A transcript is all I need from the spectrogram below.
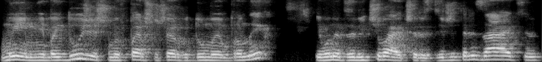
ми їм не байдужі, що ми в першу чергу думаємо про них, і вони це відчувають через діджиталізацію,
